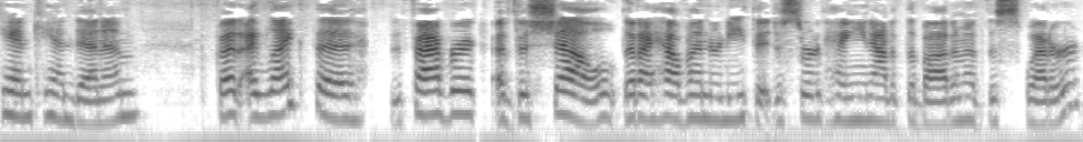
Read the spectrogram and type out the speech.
KanCan denim but I like the, the, fabric of the shell that I have underneath it, just sort of hanging out at the bottom of the sweater.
